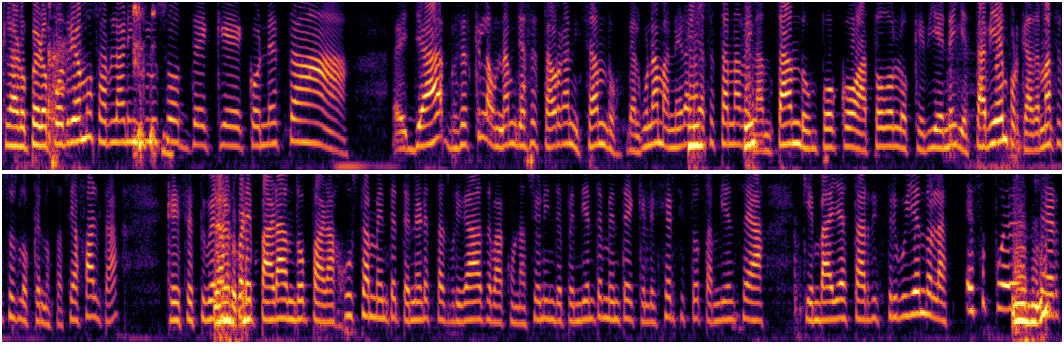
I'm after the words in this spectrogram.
Claro, pero podríamos hablar incluso de que con esta eh, ya, pues es que la UNAM ya se está organizando, de alguna manera ya se están adelantando un poco a todo lo que viene y está bien porque además eso es lo que nos hacía falta, que se estuvieran preparando para justamente tener estas brigadas de vacunación independientemente de que el ejército también sea quien vaya a estar distribuyéndolas. Eso puede ser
